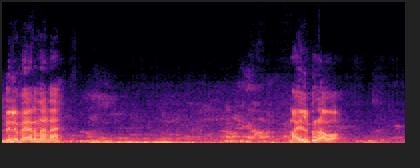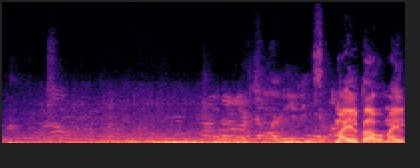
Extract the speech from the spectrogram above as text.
ഇതിന്റെ പേരെന്താണ്? മയിൽപ്രാവോ? പ്രാവോ മയിൽ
